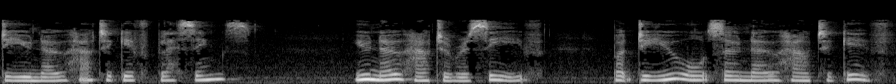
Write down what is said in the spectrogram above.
Do you know how to give blessings? You know how to receive, but do you also know how to give?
